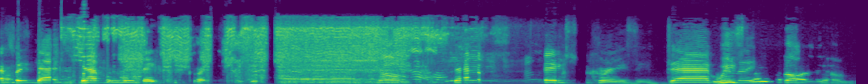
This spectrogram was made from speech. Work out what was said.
definitely, that definitely makes you crazy. No, that makes you crazy. Definitely. We sleeping on them.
